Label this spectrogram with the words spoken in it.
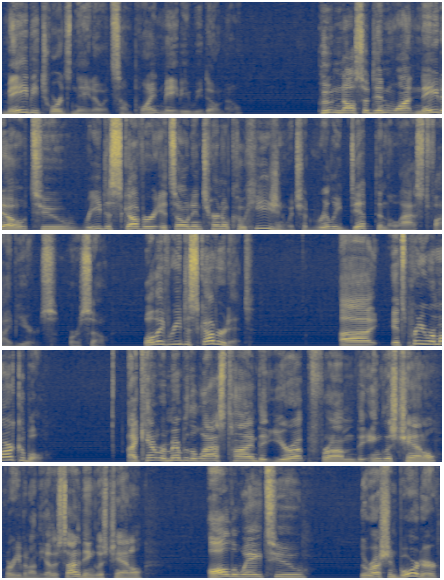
maybe towards NATO at some point, maybe, we don't know. Putin also didn't want NATO to rediscover its own internal cohesion, which had really dipped in the last five years or so. Well, they've rediscovered it. Uh, it's pretty remarkable. I can't remember the last time that Europe, from the English Channel, or even on the other side of the English Channel, all the way to the Russian border,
